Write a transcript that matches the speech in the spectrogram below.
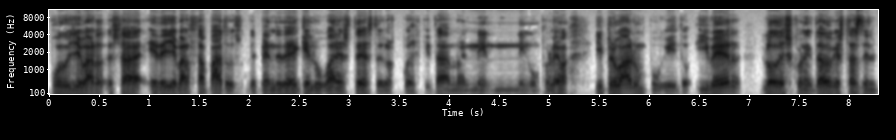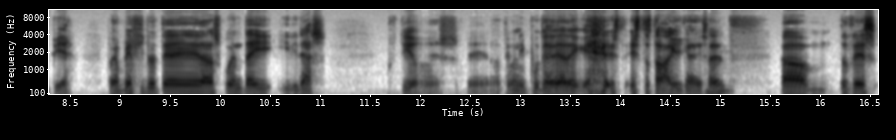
puedo llevar, o sea, he de llevar zapatos, depende de qué lugar estés, te los puedes quitar, no hay ni- ningún problema, y probar un poquito y ver lo desconectado que estás del pie. Porque al principio te das cuenta y, y dirás, pues tío, pues, eh, no tengo ni puta idea de que est- esto estaba aquí, ¿sabes? Am, entonces,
